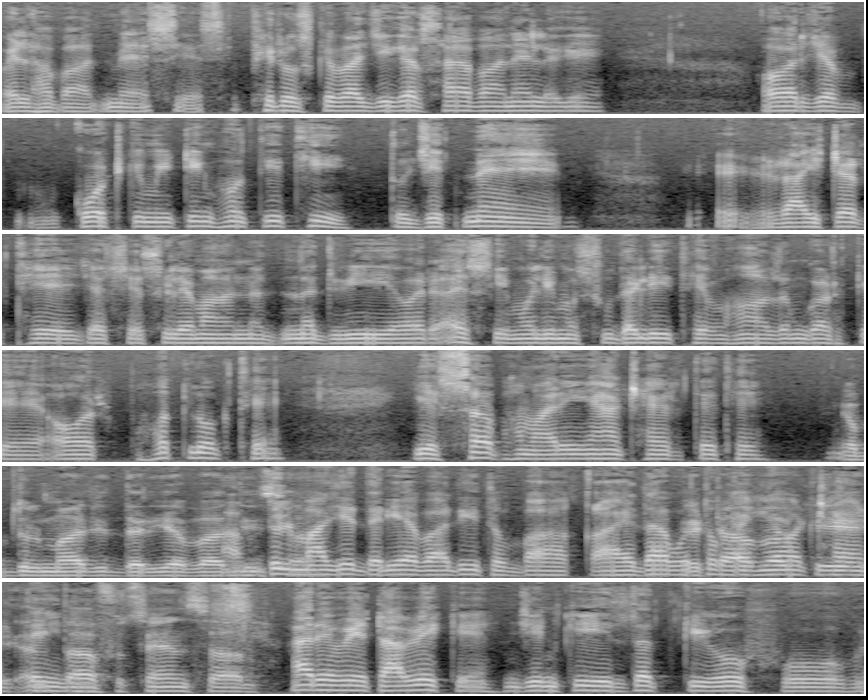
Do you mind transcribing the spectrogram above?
الہ آباد میں ایسے ایسے۔ پھر اس کے بعد جگر صاحب آنے لگے۔ اور جب کوٹ کی میٹنگ ہوتی تھی تو جتنے رائٹر تھے جیسے سلیمان ندوی اور ایسے مولی مسعود علی تھے وہاں اعظم گڑھ کے اور بہت لوگ تھے یہ سب ہمارے یہاں ٹھہرتے تھے۔ عبد الماجد دریا بادی عبد الماجد دریا بادی تو باقاعدہ وہ تو کہیں اور ٹھہرتے ہی حسین صاحب۔ ارے وہ اٹاوے کے جن کی عزت کی اوف وہ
